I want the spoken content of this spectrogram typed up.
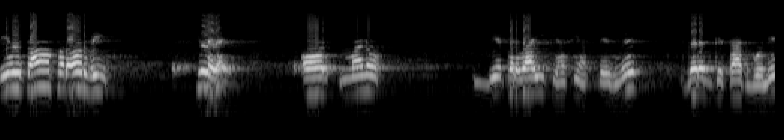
देवताओं पर और भी चिड़ गए और मानो बेपरवाही की हँसी हँसते हुए गर्भ के साथ बोले,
